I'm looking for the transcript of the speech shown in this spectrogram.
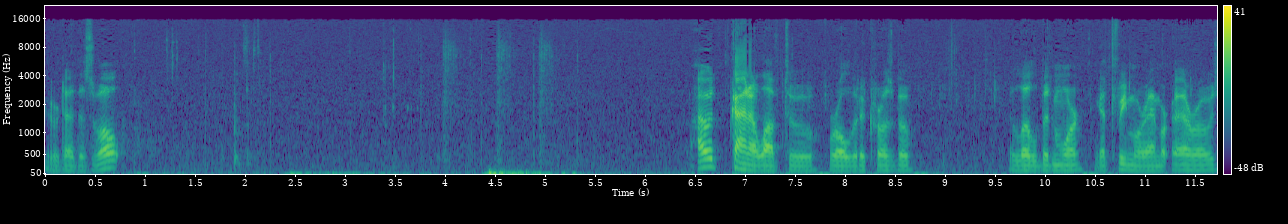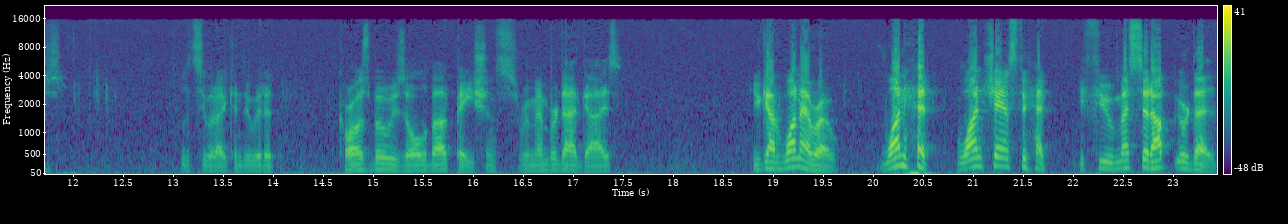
You're dead as well. I would kind of love to roll with a crossbow. A little bit more. I got three more arrows. Let's see what I can do with it. Crossbow is all about patience. Remember that, guys. You got one arrow. One hit. One chance to hit. If you mess it up, you're dead.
